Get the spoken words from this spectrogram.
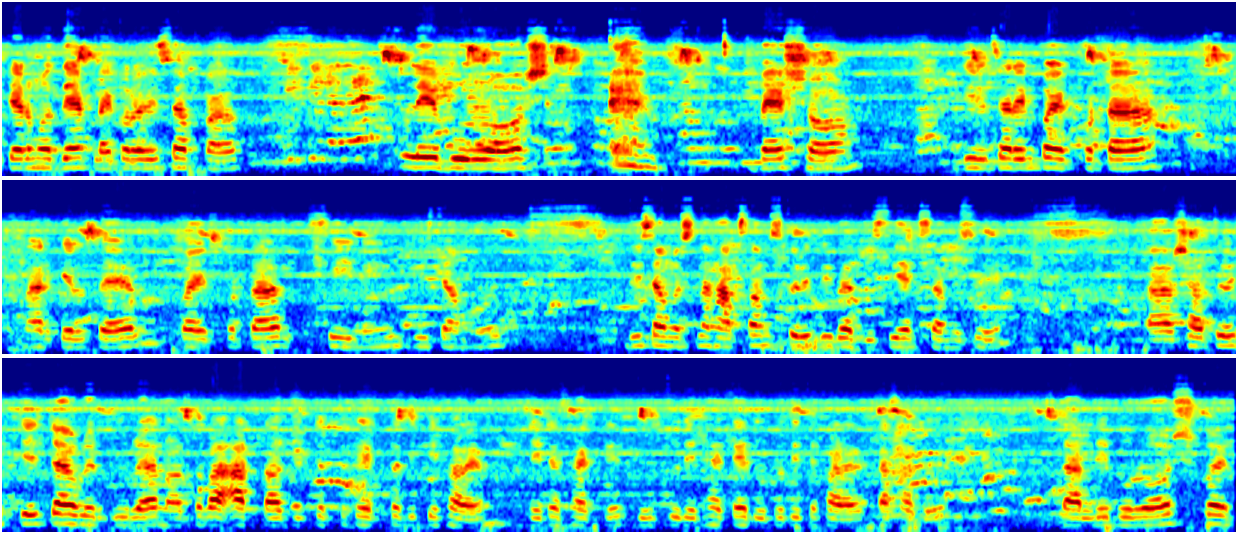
এটার মধ্যে অ্যাপ্লাই করা হয়েছে আপনার লেবুর রস, বেসন গ্লিসারিন কয়েক ফোঁটা নারকেল তেল, কয়েক ফোঁটা চিনি, দুই চামচ দুই চামচ না, হাফ চামচ করে দুইবার দিছি, এক চামচে। সাথে হচ্ছে চাউলের গুঁড়া নয়তোবা আটটা দুটো থেকে একটা দিতে পারেন, যেটা থাকে, দুধ যদি থাকে দুটো দিতে পারেন, কাঁচা দুধ। তার লেবু রস কয়েক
